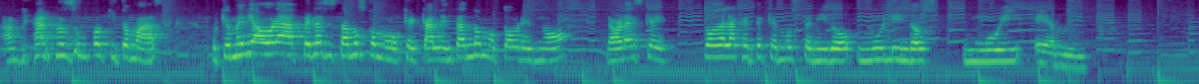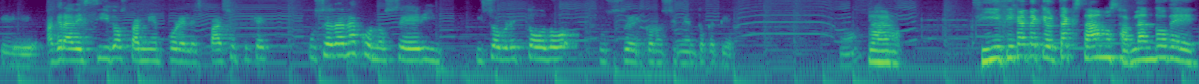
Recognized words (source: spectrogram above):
ampliarnos un poquito más, porque media hora apenas estamos como que calentando motores, ¿no? La verdad es que toda la gente que hemos tenido muy lindos, muy em, eh, agradecidos también por el espacio, porque pues, se dan a conocer y, sobre todo pues, el conocimiento que tienen. Claro. Sí, fíjate que ahorita que estábamos hablando de,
